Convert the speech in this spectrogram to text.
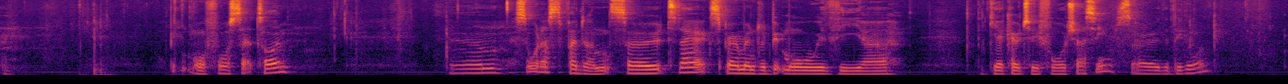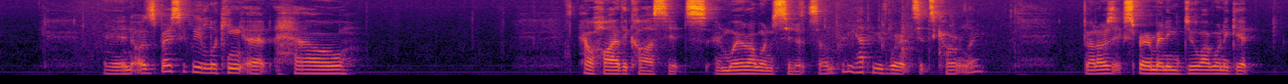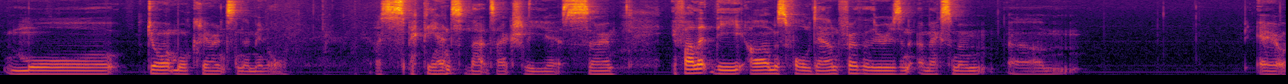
Hmm. Bit more force that time. Um, so what else have I done? So today I experimented a bit more with the, uh, the Gecko 2.4 chassis, so the bigger one. And I was basically looking at how how high the car sits and where I want to sit it. So I'm pretty happy with where it sits currently. But I was experimenting, do I want to get more, do I want more clearance in the middle? I suspect the answer to that's actually yes. So if I let the arms fall down further, there is a maximum um, air,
